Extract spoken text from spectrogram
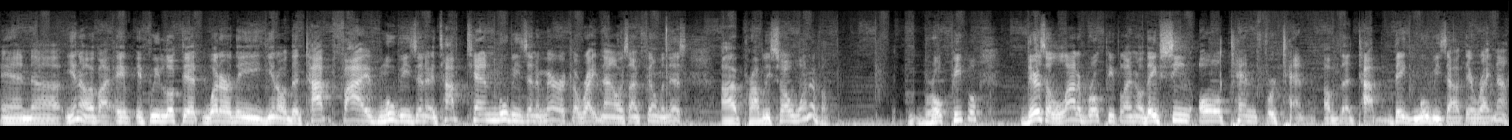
And uh, you know, if I if, if, we looked at what are the you know the top five movies in a top ten movies in America right now as I'm filming this, I probably saw one of them. Broke people. There's a lot of broke people I know. They've seen all 10 for 10 of the top big movies out there right now.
